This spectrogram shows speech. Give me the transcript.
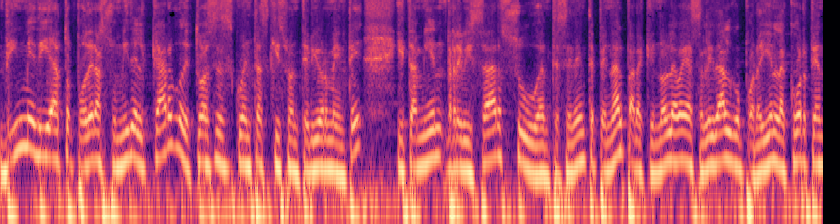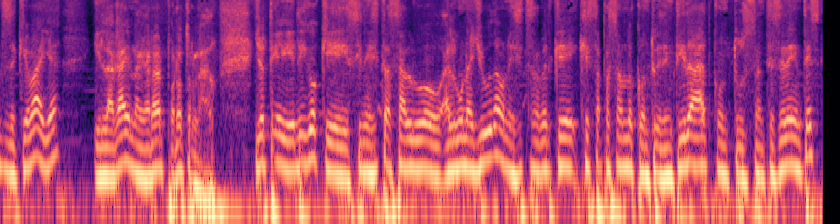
de inmediato poder asumir el cargo de todas esas cuentas que hizo anteriormente y también revisar su antecedente penal para que no le vaya a salir algo por ahí en la corte antes de que vaya y la vayan a agarrar por otro lado. Yo te digo que si necesitas algo, alguna ayuda o necesitas saber qué, qué está pasando con tu identidad, con tus antecedentes,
